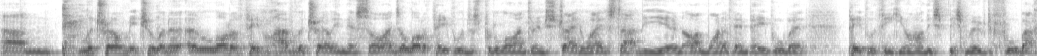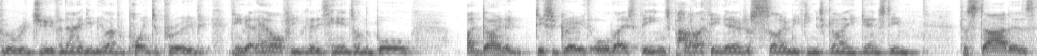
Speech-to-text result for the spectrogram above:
Um, Latrell Mitchell, and a, a, lot of people have Latrell in their sides. A lot of people have just put a line through him straight away to start the year, and I'm one of them people. But people are thinking, oh, this this move to fullback it'll rejuvenate him. He'll have a point to prove. Think about how often he get his hands on the ball. I don't disagree with all those things, but I think there are just so many things going against him. For starters,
